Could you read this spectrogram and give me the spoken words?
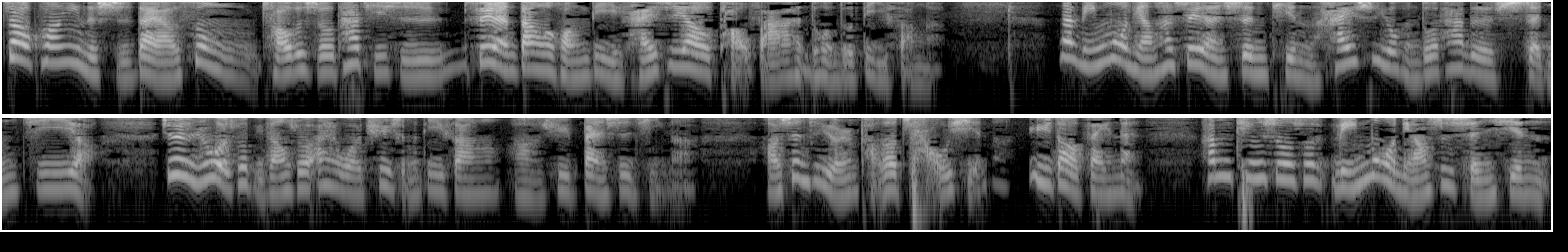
赵匡胤的时代啊，宋朝的时候，他其实虽然当了皇帝，还是要讨伐很多很多地方啊。那林默娘她虽然升天了，还是有很多她的神迹啊。就是如果说，比方说，哎，我去什么地方啊，去办事情啊，好，甚至有人跑到朝鲜啊，遇到灾难，他们听说说林默娘是神仙呢，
